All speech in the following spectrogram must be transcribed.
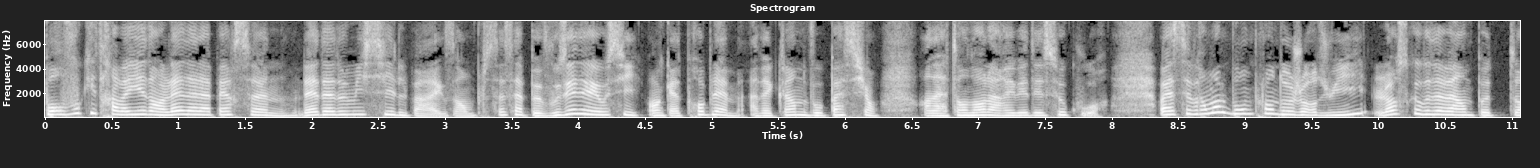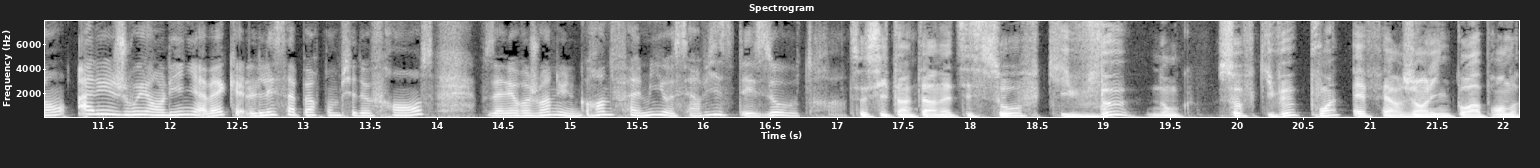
Pour vous qui travaillez dans l'aide à la personne, l'aide à domicile par exemple, ça ça peut vous aider aussi en cas de problème avec l'un de vos patients en attendant l'arrivée des secours. Ouais, c'est vraiment le bon plan d'aujourd'hui. Lorsque vous avez un peu de temps, allez jouer en ligne avec les sapeurs-pompiers de France. Vous allez rejoindre une grande famille au service des autres. Ce site internet, c'est sauf qui veut, donc sauf qui veut.fr. En ligne pour apprendre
